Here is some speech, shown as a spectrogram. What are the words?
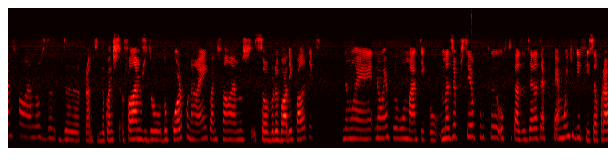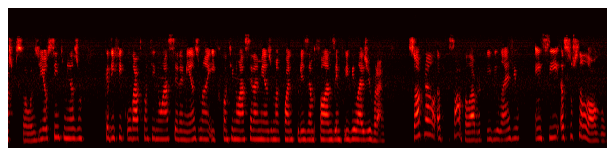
quando falamos de, de pronto, de, quando falamos do, do corpo, não é? Quando falamos sobre body politics, não é, não é problemático, mas eu percebo porque o que tu estás a dizer, até porque é muito difícil para as pessoas e eu sinto mesmo que a dificuldade continua a ser a mesma e que continua a ser a mesma quando, por exemplo, falamos em privilégio branco. Só, para, só a palavra privilégio em si assusta logo,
